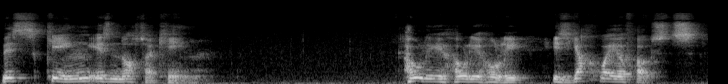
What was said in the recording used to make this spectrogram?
This king is not a king. Holy, holy, holy is Yahweh of hosts.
